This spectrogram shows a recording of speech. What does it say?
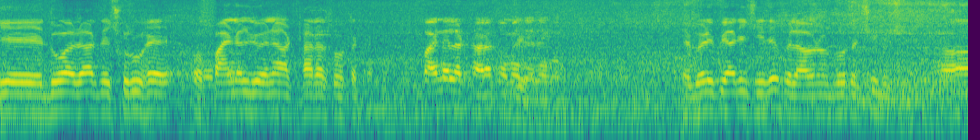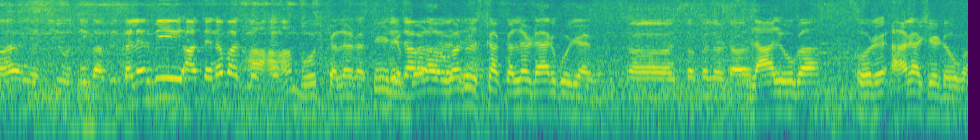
ये 2000 से शुरू है और फाइनल जो है ना 1800 तक है। फाइनल अट्ठारह सौ में दे देंगे। ये बड़ी प्यारी चीज़ है फ्लावर में बहुत अच्छी मिलती है। हाँ ये अच्छी होती है काफ़ी। कलर भी आते हैं ना बाद में हाँ हाँ बहुत कलर आते हैं। जब बड़ा होगा तो इसका कलर डार्क हो जाएगा। हाँ इसका कलर डाल लाल होगा और हरा शेड होगा।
